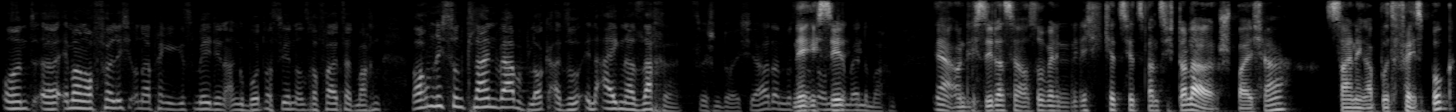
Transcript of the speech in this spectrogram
und äh, immer noch völlig unabhängiges Medienangebot, was wir in unserer Freizeit machen. Warum nicht so einen kleinen Werbeblock, also in eigener Sache zwischendurch, ja? Dann müssen nee, wir das seh, am Ende machen. Ja, und ich sehe das ja auch so, wenn ich jetzt hier 20 Dollar speicher, signing up with Facebook.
